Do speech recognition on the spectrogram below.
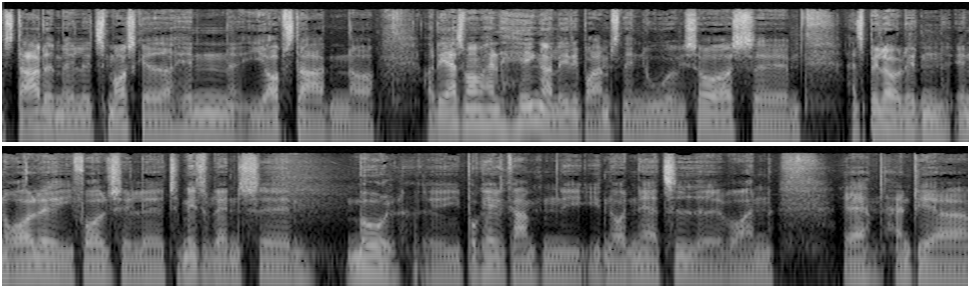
Startede med lidt småskader hen i opstarten, og, og det er som om, han hænger lidt i bremsen endnu. Vi så også, øh, han spiller jo lidt en, en rolle i forhold til, øh, til Midtjyllands øh, mål øh, i pokalkampen i, i den ordinære tid, øh, hvor han, ja, han bliver,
